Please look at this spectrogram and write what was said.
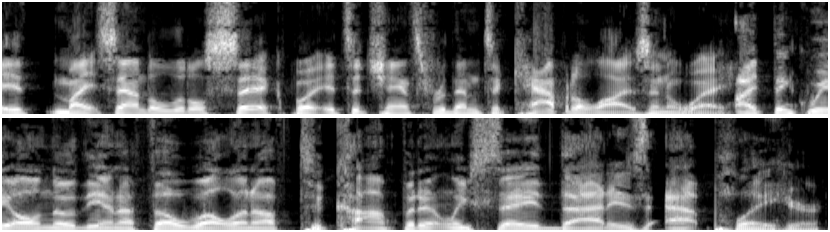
It might sound a little sick, but it's a chance for them to capitalize in a way. I think we all know the NFL well enough to confidently say that is at play here.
